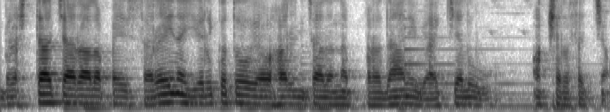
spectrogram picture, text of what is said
భ్రష్టాచారాలపై సరైన ఎరుకతో వ్యవహరించాలన్న ప్రధాని వ్యాఖ్యలు అక్షర సత్యం.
